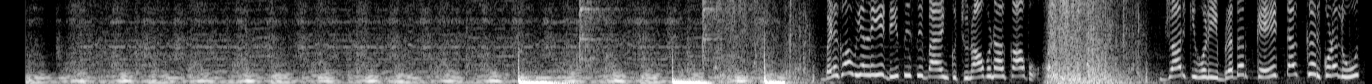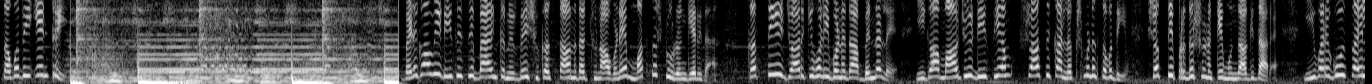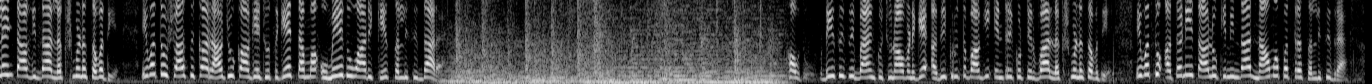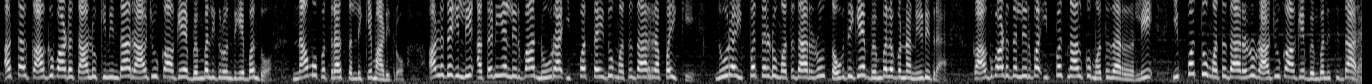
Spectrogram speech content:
ಬೆಳಗಾವಿಯಲ್ಲಿ ಡಿಸಿಸಿ ಬ್ಯಾಂಕ್ ಚುನಾವಣಾ ಕಾವು. ಜಾರಕಿಹೊಳಿ ಬ್ರದರ್ಸ್ಗೆ ಟಕ್ಕರ್ ಕೊಡಲು Savadi entry. Belagavi DCC bank ನಿರ್ದೇಶಕ ಸ್ಥಾನದ ಚುನಾವಣೆ ಮತ್ತಷ್ಟು ರಂಗೇರಿದೆ. ಕತ್ತಿ ಜಾರಕಿಹೊಳಿ ಬಣದ ಬೆನ್ನಲ್ಲೇ ಈಗ ಮಾಜಿ ಡಿಸಿಎಂ ಶಾಸಕ ಲಕ್ಷ್ಮಣ ಸವದಿ ಶಕ್ತಿ ಪ್ರದರ್ಶನಕ್ಕೆ ಮುಂದಾಗಿದ್ದಾರೆ. ಈವರೆಗೂ ಸೈಲೆಂಟ್ ಆಗಿದ್ದ ಲಕ್ಷ್ಮಣ ಸವದಿ ಇವತ್ತು ಶಾಸಕ ರಾಜು ಕಾಗೆ ಜೊತೆಗೆ ತಮ್ಮ ಉಮೇದುವಾರಿಕೆ ಸಲ್ಲಿಸಿದ್ದಾರೆ. ಹೌದು, ಡಿಸಿಸಿ ಬ್ಯಾಂಕ್ ಚುನಾವಣೆಗೆ ಅಧಿಕೃತವಾಗಿ ಎಂಟ್ರಿ ಕೊಟ್ಟಿರುವ ಲಕ್ಷ್ಮಣ ಸವದಿ ಇವತ್ತು ಅಥಣಿ ತಾಲೂಕಿನಿಂದ ನಾಮಪತ್ರ ಸಲ್ಲಿಸಿದ್ರೆ ಅತ್ತ ಕಾಗವಾಡ ತಾಲೂಕಿನಿಂದ ರಾಜು ಕಾಗೆ ಬೆಂಬಲಿಗರೊಂದಿಗೆ ಬಂದು ನಾಮಪತ್ರ ಸಲ್ಲಿಕೆ ಮಾಡಿದ್ರು. ಅಲ್ಲದೆ ಇಲ್ಲಿ ಅಥಣಿಯಲ್ಲಿರುವ ನೂರ ಇಪ್ಪತ್ತೈದು ಮತದಾರರ ಪೈಕಿ ನೂರ ಇಪ್ಪತ್ತೆರಡು ಮತದಾರರು ಸೌದಿಗೆ ಬೆಂಬಲವನ್ನು ನೀಡಿದರೆ, ಕಾಗವಾಡದಲ್ಲಿರುವ ಇಪ್ಪತ್ನಾಲ್ಕು ಮತದಾರರಲ್ಲಿ ಇಪ್ಪತ್ತು ಮತದಾರರು ರಾಜು ಕಾಗೆ ಬೆಂಬಲಿಸಿದ್ದಾರೆ.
